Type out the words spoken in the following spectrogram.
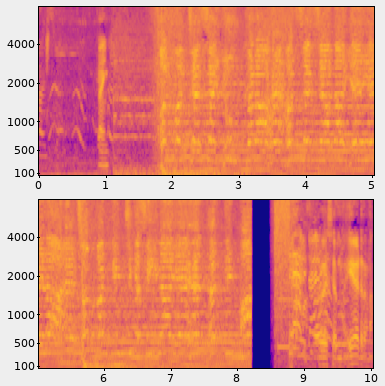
ಭಾಳ ಇಷ್ಟ. ಥ್ಯಾಂಕ್ ಯು ಹೇಳ್ರಣ್ಣ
